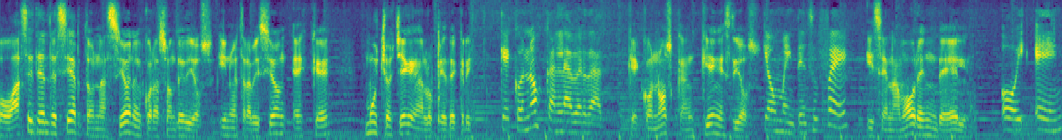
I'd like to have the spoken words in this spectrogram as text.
oasis del desierto nació en el corazón de Dios y nuestra visión es que muchos lleguen a los pies de Cristo, que conozcan la verdad, que conozcan quién es Dios que aumenten su fe. y se enamoren de Él, Hoy en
